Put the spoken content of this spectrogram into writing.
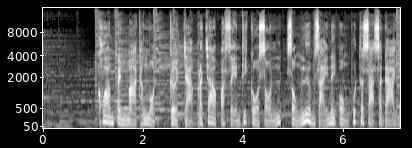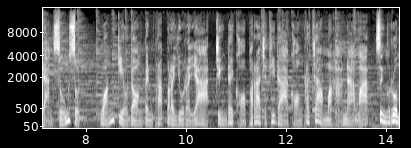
ๆ ความเป็นมาทั้งหมด เกิดจากพระเจ้าประเสนที่โกศลทรงเลื่อมใสในองค์พุทธศาสดาอย่างสูงสุด หวังเกี่ยวดองเป็นพระประยุรญาตจึงได้ขอพระราชธิดาของพระเจ้ามหานามะ ซึ่งร่วม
